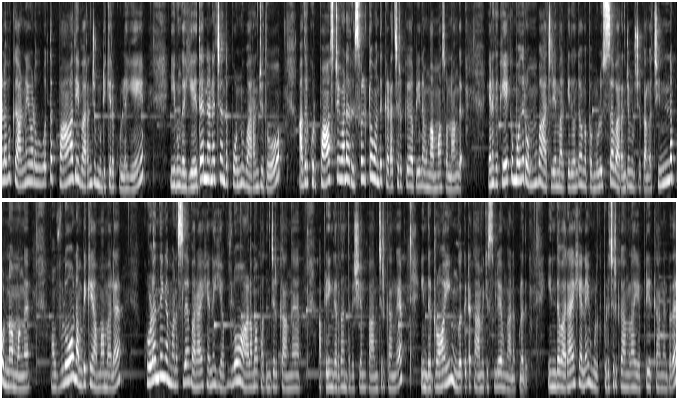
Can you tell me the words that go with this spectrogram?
அளவுக்கு அன்னையோட உருவத்தை பாதி வரைஞ்சி முடிக்கிறக்குள்ளேயே இவங்க எதை நினச்சி அந்த பொண்ணு வரைஞ்சுதோ அதற்கு ஒரு பாசிட்டிவான ரிசல்ட்டும் வந்து கிடச்சிருக்கு அப்படின்னு அவங்க அம்மா சொன்னாங்க. எனக்கு கேட்கும்போது ரொம்ப ஆச்சரியமாக இருக்குது இது வந்து அவங்க இப்போ முழுசாக வரைஞ்சி முடிச்சிருக்காங்க. சின்ன பொண்ணு அம்மாங்க. அவ்வளோ நம்பிக்கை அம்மா மேலே. குழந்தைங்க மனசில் வராகி அன்னை எவ்வளோ ஆழமாக பதிஞ்சிருக்காங்க அப்படிங்கிறத அந்த விஷயம் காமிச்சிருக்காங்க. இந்த ட்ராயிங் உங்ககிட்ட காமிக்க சொல்லி அவங்க அனுப்புனது. இந்த வராகி உங்களுக்கு பிடிச்சிருக்காங்களா? எப்படி இருக்காங்கன்றத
